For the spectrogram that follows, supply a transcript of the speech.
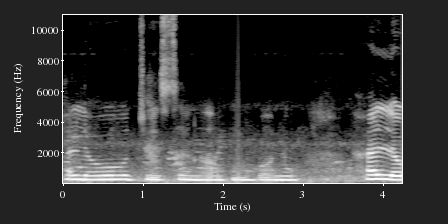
হ্যালো জিসনা বনু হ্যালো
